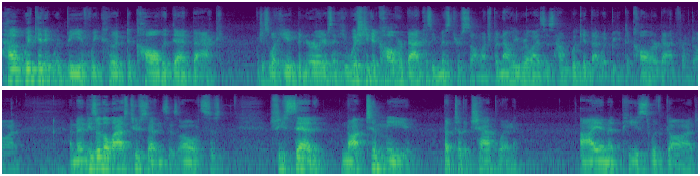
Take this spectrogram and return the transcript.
How wicked it would be if we could to call the dead back, which is what he had been earlier saying. He wished he could call her back because he missed her so much, but now he realizes how wicked that would be to call her back from God. And then these are the last two sentences. Oh, it's just. She said, Not to me, but to the chaplain, I am at peace with God.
